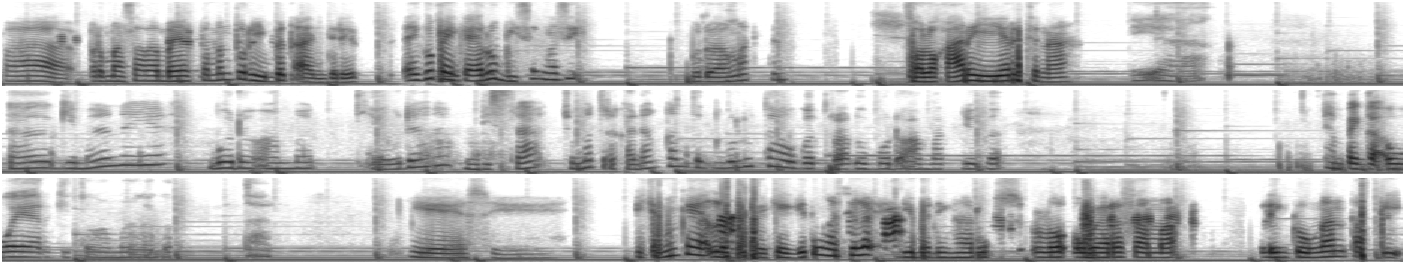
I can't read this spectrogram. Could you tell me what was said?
apa permasalahan banyak temen tuh ribet anjrit eh gue pengen kayak lu bisa gak sih bodo amat kan solo karir cenah Iya. Eh gimana ya? Bodoh amat. Ya udah bisa. Cuma terkadang kan gue lu tahu gue terlalu bodoh amat juga. Sampai gak aware gitu sama lingkungan sekitar. iya sih Ih, cuman kayak lebih baik kayak gitu gak sih le dibanding harus lo aware sama lingkungan tapi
